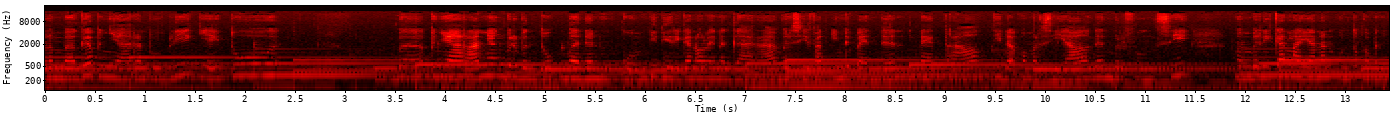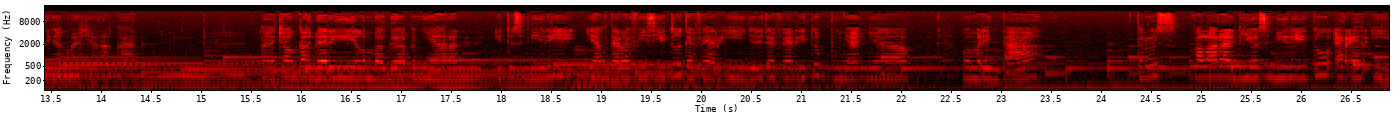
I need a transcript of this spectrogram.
Lembaga penyiaran publik yaitu penyiaran yang berbentuk badan hukum didirikan oleh negara bersifat independen, netral, tidak komersial dan berfungsi memberikan layanan untuk kepentingan masyarakat. Eh, contoh dari lembaga penyiaran sendiri yang televisi itu TVRI jadi TVRI itu punyanya pemerintah. Terus kalau radio sendiri itu RRI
